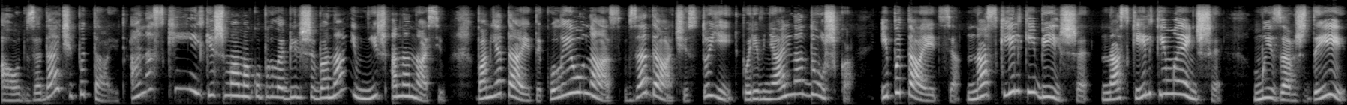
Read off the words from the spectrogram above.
А от в задачі питають: а наскільки ж мама купила більше бананів, ніж ананасів? Пам'ятаєте, коли у нас в задачі стоїть порівняльна дужка і питається, наскільки більше, наскільки менше, ми завжди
